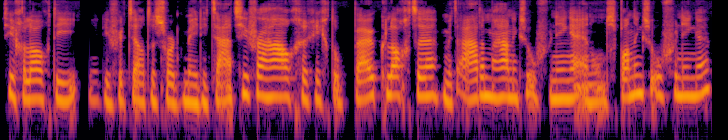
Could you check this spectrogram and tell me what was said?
psycholoog die, die vertelt een soort meditatieverhaal gericht op buikklachten met ademhalingsoefeningen en ontspanningsoefeningen.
